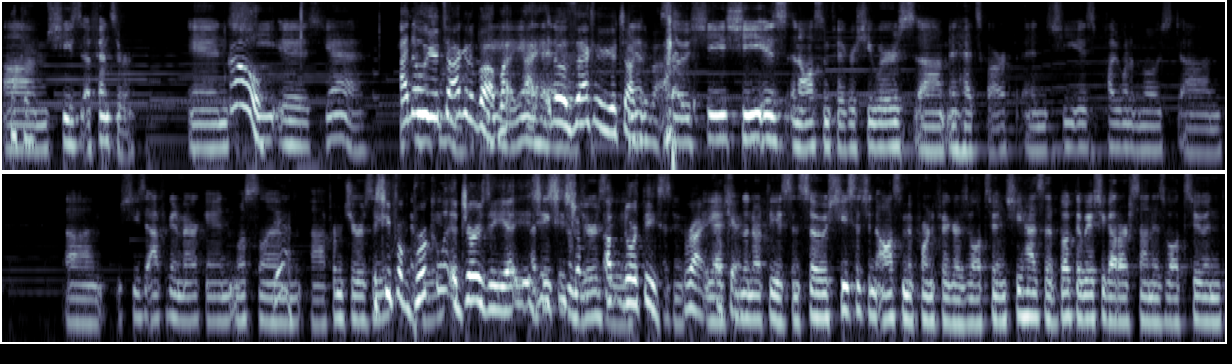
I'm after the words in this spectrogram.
Um, okay. She's a fencer, and oh. she is yeah. I know who you're talking about. Yeah, yeah, yeah, I know exactly who you're talking about. So she she is an awesome figure. She wears um, a headscarf, and she is probably one of the most um, um, she's African American, Muslim, yeah. uh, from Jersey. Is she from Brooklyn, uh, Jersey? Yeah, she, she's, she's, from, Jersey, up northeast, right? Yeah, okay. she's from the northeast, and so she's such an awesome, important figure as well too. And she has a book that we actually got our son as well too, and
